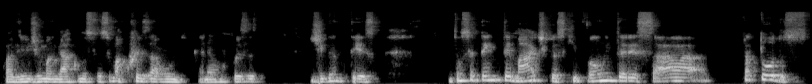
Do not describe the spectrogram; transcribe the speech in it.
quadrinho de mangá como se fosse uma coisa única, né? Uma coisa gigantesca. Então você tem temáticas que vão interessar para todos,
